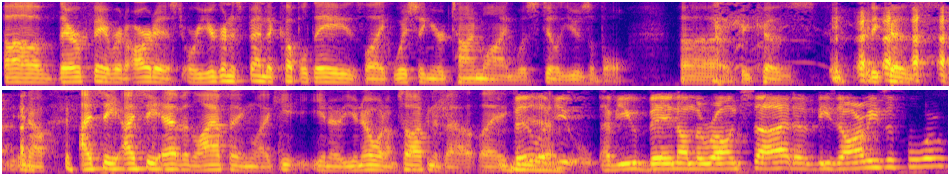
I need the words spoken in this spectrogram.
of their favorite artist, or you're going to spend a couple days like wishing your timeline was still usable. uh, because because you know I see I see Evan laughing like he, you know you know what I'm talking about like Bill, have you have you been on the wrong side of these armies before?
